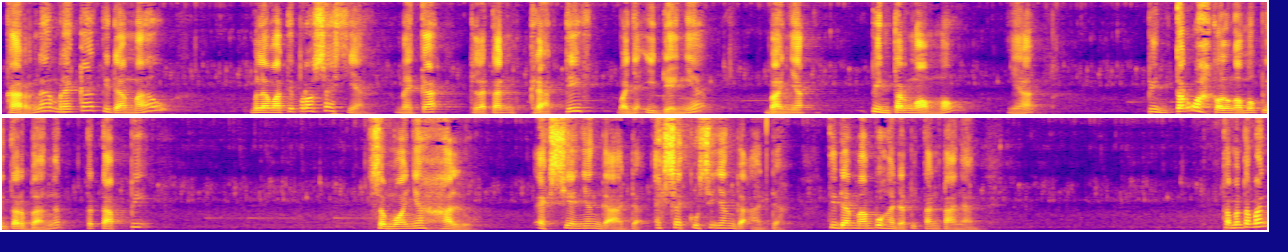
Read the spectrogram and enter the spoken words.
karena mereka tidak mau melewati prosesnya. Mereka kelihatan kreatif, banyak idenya, banyak pintar ngomong, ya. Pintar, wah kalau ngomong pintar banget, tetapi semuanya halu. Actionnya nggak ada, eksekusinya nggak ada. Tidak mampu hadapi tantangan. Teman-teman,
